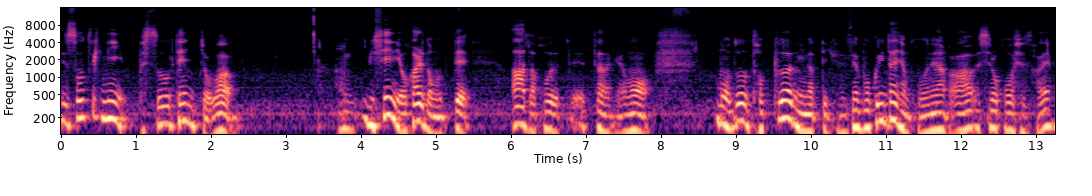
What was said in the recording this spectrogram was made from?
でその時にその店長は店に置かれると思ってああだこうだって言ってたんだけどももうどんどんトップダウンになってきてですね、僕に対してもこうね、なんか、ああ、白こうしてとかね、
